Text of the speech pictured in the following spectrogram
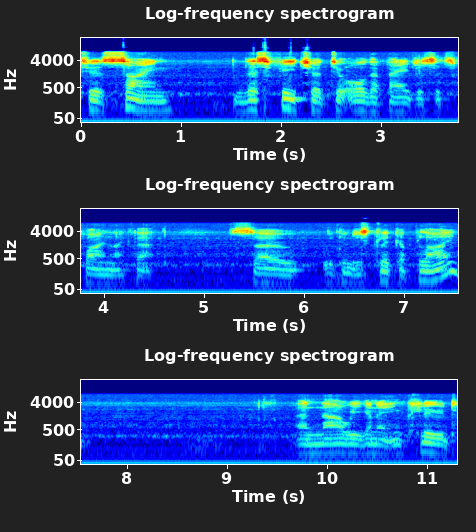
to assign this feature to all the pages. It's fine like that. So we can just click apply. And now we're going to include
